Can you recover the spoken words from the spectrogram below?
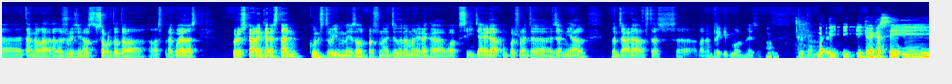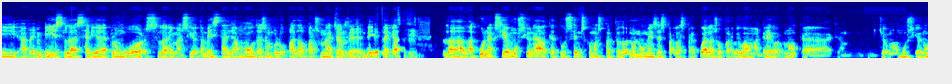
Eh, tant a, la, a les originals, sobretot a, la, a les preqüeles, però és que ara encara estan construint més el personatge d'una manera que, bo, si ja era un personatge genial, doncs ara, ostres, eh, l'han enriquit molt més. totalment. Bueno, i, i- crec que si havent vist la sèrie de Clone Wars, l'animació també està allà molt desenvolupat, el personatge. També, i també i crec que la, la connexió emocional que tu sents com a espectador no només és per les preqüeles o per l'Iwan McGregor, no? que, que jo m'emociono,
